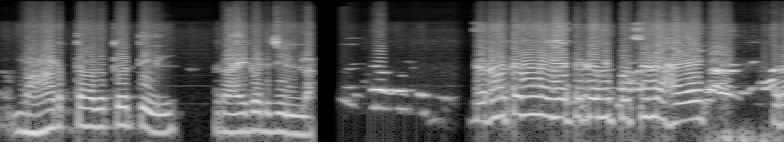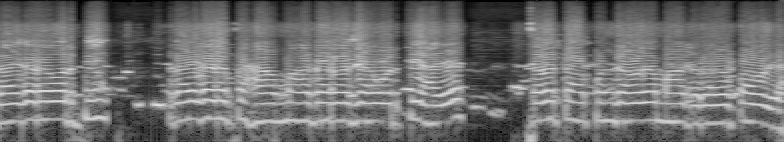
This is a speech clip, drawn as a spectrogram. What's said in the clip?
महाड तालुक्यातील रायगड जिल्हा. तर मित्रांनो या ठिकाणी पोचलेलं आहे. रायगडावरती रायगडाचा हा महादरवाज्यावरती आहे. चला तर आपण जाऊया महादरवाजा पाहूया.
